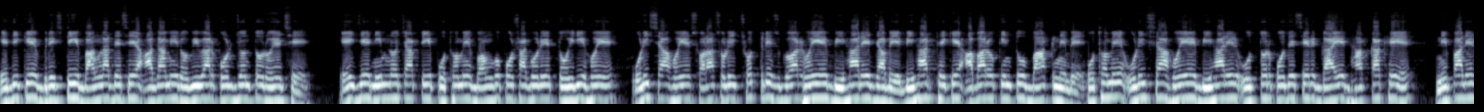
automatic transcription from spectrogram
এদিকে বৃষ্টি বাংলাদেশে আগামী রবিবার পর্যন্ত রয়েছে। এই যে নিম্নচাপটি প্রথমে বঙ্গোপসাগরে তৈরি হয়ে উড়িষ্যা হয়ে সরাসরি ছত্তিশগড় হয়ে বিহারে যাবে। বিহার থেকে আবারও কিন্তু বাঁক নেবে। প্রথমে উড়িষ্যা হয়ে বিহারের উত্তরপ্রদেশের গায়ে ধাক্কা খেয়ে নেপালের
